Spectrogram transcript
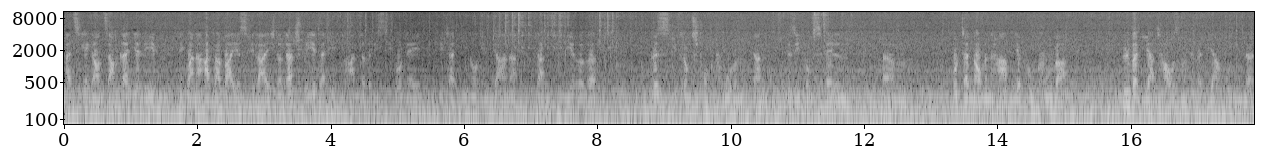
als Jäger und Sammler hier leben, die Guanahatabais vielleicht und dann später eben andere, die Siboney, die Taino-Indianer, dann mehrere Besiedlungsstrukturen, dann Besiedlungswellen ähm, unternommen haben hier von Kuba über die Jahrtausende und über die Jahrhunderte.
